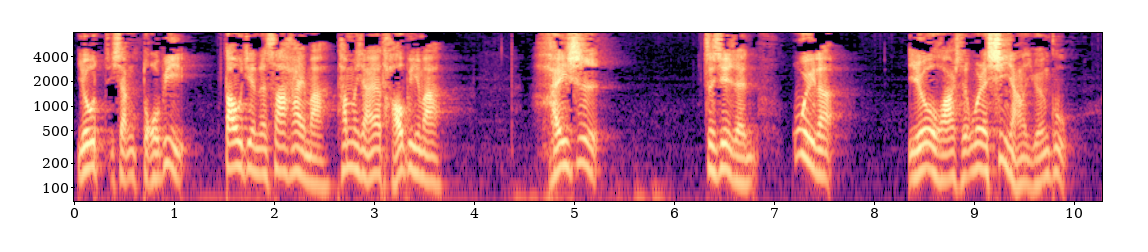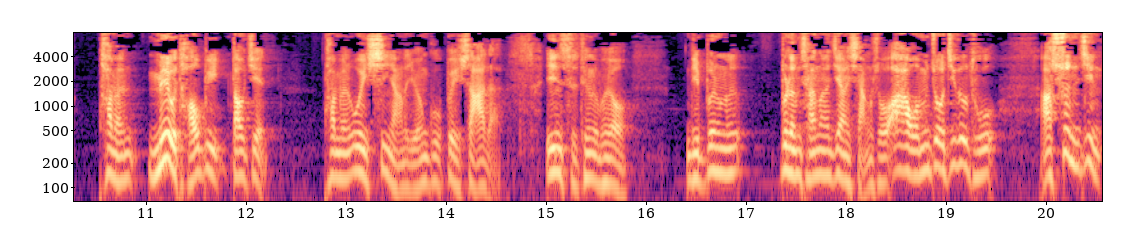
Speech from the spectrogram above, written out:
有想躲避刀剑的杀害吗？他们想要逃避吗？还是这些人为了耶和华神、为了信仰的缘故，他们没有逃避刀剑，他们为信仰的缘故被杀的？因此，听众朋友，你不能不能常常这样想说啊，我们做基督徒啊，顺境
